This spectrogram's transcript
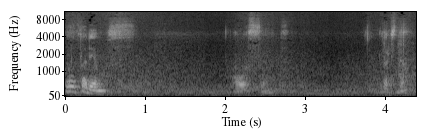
voltaremos ao assunto. Gratidão.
